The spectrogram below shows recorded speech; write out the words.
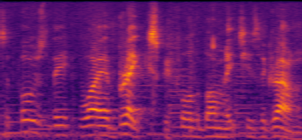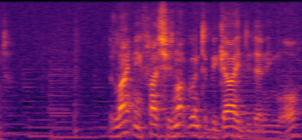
Suppose the wire breaks before the bomb reaches the ground. The lightning flash is not going to be guided anymore.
